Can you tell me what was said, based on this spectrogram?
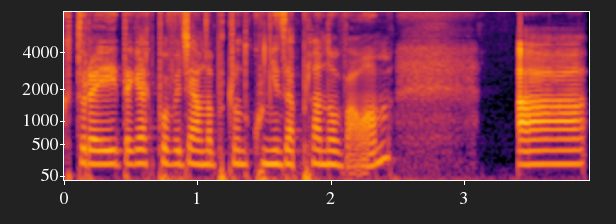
której, tak jak powiedziałam na początku, nie zaplanowałam, a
